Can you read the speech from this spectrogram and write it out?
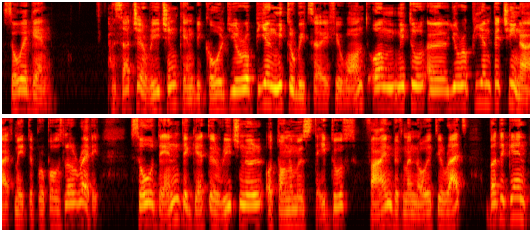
So again, such a region can be called European Mitrovica if you want, or uh, European Pčinja. I've made the proposal already. So then they get a regional autonomous status, fine, with minority rights. But again,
